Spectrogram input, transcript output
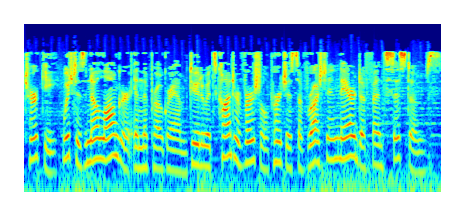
Turkey, which is no longer in the program due to its controversial purchase of Russian air defense systems,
